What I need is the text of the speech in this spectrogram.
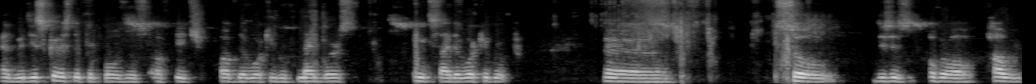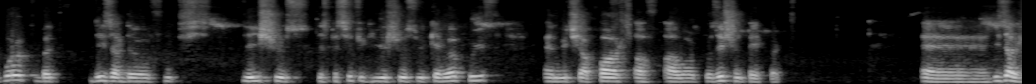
and we discussed the proposals of each of the working group members inside the working group. Uh, so this is overall how we work, but these are the, the issues, the specific issues we came up with and which are part of our position paper. Uh, these are,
